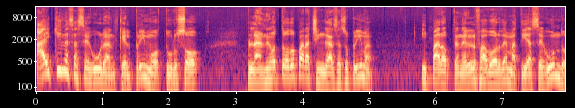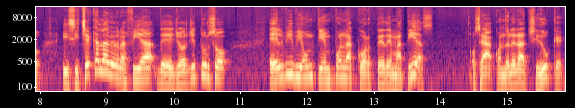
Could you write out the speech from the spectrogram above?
hay quienes aseguran que el primo Turso planeó todo para chingarse a su prima y para obtener el favor de Matías II. Y si checa la biografía de Georgi Turso, él vivió un tiempo en la corte de Matías. O sea, cuando él era archiduque.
